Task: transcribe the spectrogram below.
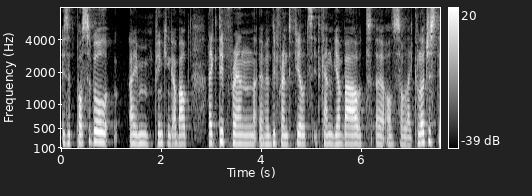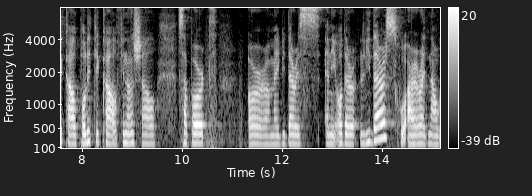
Is it possible? I'm thinking about like different uh, different fields. It can be about uh, also like logistical, political, financial support, or uh, maybe there is any other leaders who are right now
